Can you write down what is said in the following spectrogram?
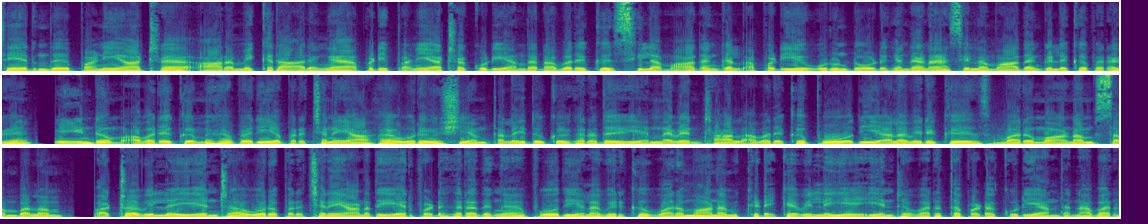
சேர்ந்து பணியாற்ற ஆரம்பிக்கிறாருங்க. அப்படி பணியாற்றக்கூடிய அந்த நபருக்கு சில மாதங்கள் அப்படியே உருண்டோடுகின்றன. சில மாதங்களுக்கு பிறகு மீண்டும் அவருக்கு மிகப்பெரிய பிரச்சனையாக ஒரு விஷயம் தலை தூக்குகிறது என்னவென்றால் அவருக்கு போதிய அளவிற்கு வருமானம் சம்பளம் பற்றவில்லை என்ற ஒரு பிரச்சனையானது ஏற்படுகிறதுங்க. போதிய அளவிற்கு வருமானம் கிடைக்கவில்லையே என்று வருத்தப்படக்கூடிய அந்த நபர்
